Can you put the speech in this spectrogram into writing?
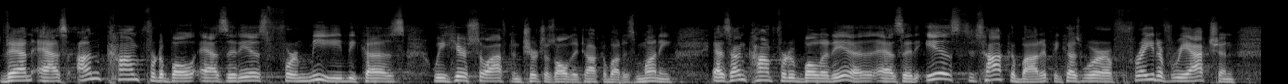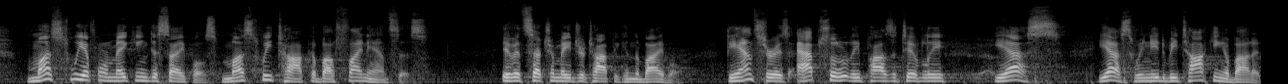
then as uncomfortable as it is for me, because we hear so often churches all they talk about is money, as uncomfortable it is as it is to talk about it because we're afraid of reaction, must we, if we're making disciples, must we talk about finances if it's such a major topic in the Bible? The answer is absolutely, positively yes. Yes, we need to be talking about it.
